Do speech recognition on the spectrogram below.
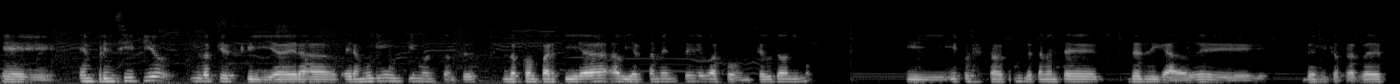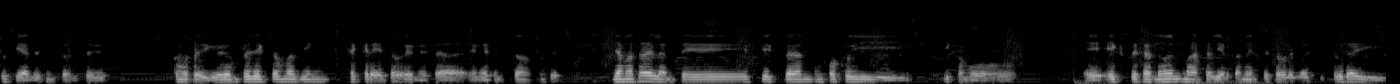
Eh, en principio lo que escribía era, era muy íntimo, entonces lo compartía abiertamente bajo un seudónimo y, pues estaba completamente desligado de, de, mis otras redes sociales, entonces, como te digo, era un proyecto más bien secreto en, esa, en ese entonces. Ya más adelante estoy explorando un poco y, y como eh, expresándome más abiertamente sobre la escritura y,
